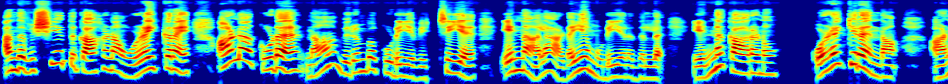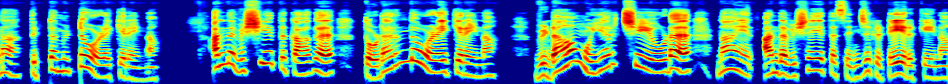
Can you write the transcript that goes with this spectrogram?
அந்த விஷயத்துக்காக நான் உழைக்கிறேன். ஆனா கூட நான் விரும்பக்கூடிய வெற்றியை என்னால அடைய முடியறதில்ல. என்ன காரணம்? உழைக்கிறேன் தான். ஆனா திட்டமிட்டு உழைக்கிறேன்னா அந்த விஷயத்துக்காக தொடர்ந்து உழைக்கிறேனா? விடாமுயற்சியோட நான் அந்த விஷயத்த செஞ்சுக்கிட்டே இருக்கேனா?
